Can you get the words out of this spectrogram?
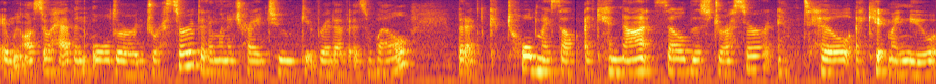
And we also have an older dresser that I'm going to try to get rid of as well. But I've told myself I cannot sell this dresser until I get my new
